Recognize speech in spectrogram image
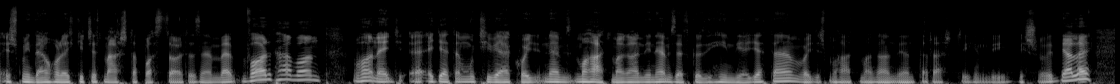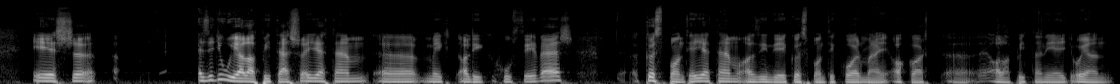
és mindenhol egy kicsit más tapasztalt az ember. Vardhában van egy egyetem, úgy hívják, hogy nem, Mahatma Gandhi Nemzetközi Hindi Egyetem, vagyis Mahatma Gandhi Antarasti Hindi Visvövidyalaj, és ez egy új alapítású egyetem, még alig 20 éves, központi egyetem, az indiai központi kormány akart alapítani egy olyan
